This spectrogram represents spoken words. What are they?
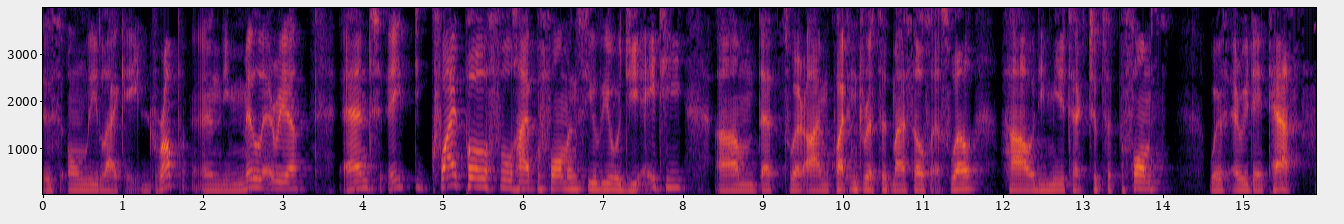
is only like a drop in the middle area and a quite powerful high performance Helio G80. Um, that's where I'm quite interested myself as well, how the MediaTek chipset performs with everyday tasks.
